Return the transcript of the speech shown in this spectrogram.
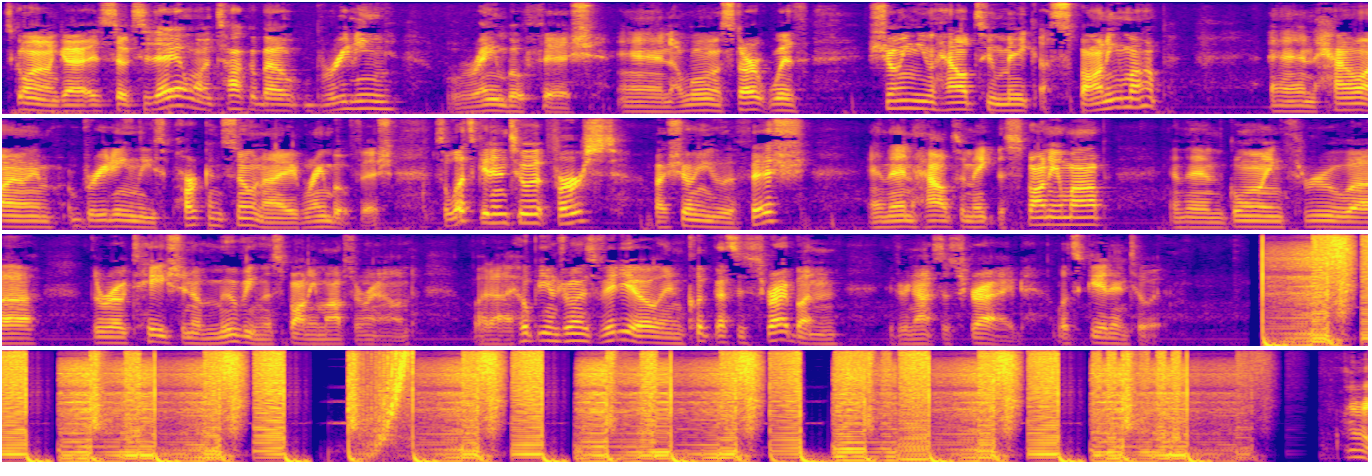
What's going on guys? So today I want to talk about breeding rainbow fish and I'm going to start with showing you how to make a spawning mop and how I'm breeding these Parkinsoni rainbow fish. So let's get into it first by showing you the fish and then how to make the spawning mop and then going through uh, the rotation of moving the spawning mops around. But I hope you enjoy this video and click that subscribe button if you're not subscribed. Let's get into it.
